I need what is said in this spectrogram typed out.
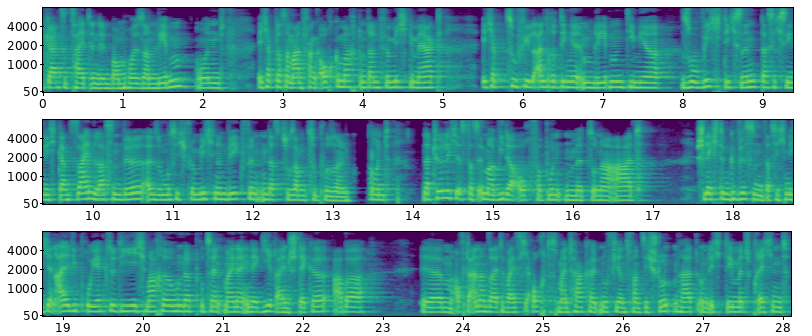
ganze Zeit in den Baumhäusern leben und ich habe das am Anfang auch gemacht und dann für mich gemerkt, ich habe zu viele andere Dinge im Leben, die mir so wichtig sind, dass ich sie nicht ganz sein lassen will. Also muss ich für mich einen Weg finden, das zusammenzupuzzeln. Und natürlich ist das immer wieder auch verbunden mit so einer Art schlechtem Gewissen, dass ich nicht in all die Projekte, die ich mache, 100 Prozent meiner Energie reinstecke. Aber ähm, auf der anderen Seite weiß ich auch, dass mein Tag halt nur 24 Stunden hat und ich dementsprechend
